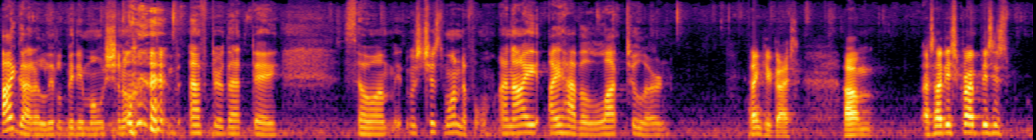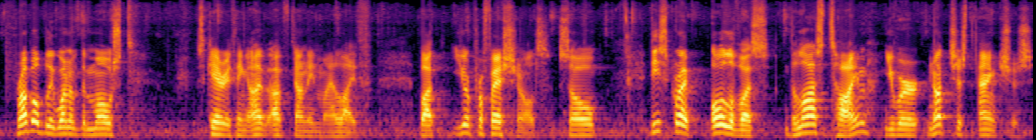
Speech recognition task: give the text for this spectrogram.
I got a little bit emotional after that day. So um, it was just wonderful. And I, I have a lot to learn. Thank you, guys. Um, as I described, this is probably one of the most scary thing I've, I've done in my life. But you're professionals, so describe all of us the last time you were not just anxious,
